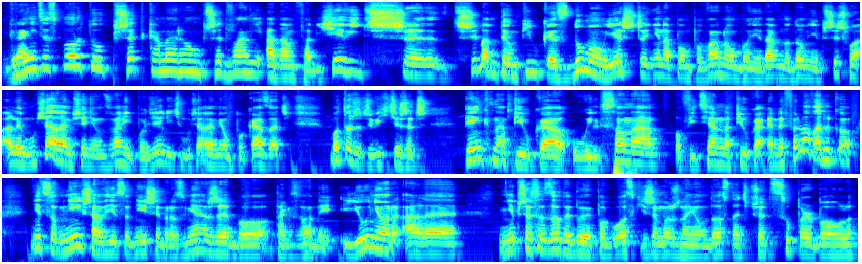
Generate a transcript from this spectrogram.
Granice sportu przed kamerą, przed wami Adam Fabisiewicz. Trzymam tę piłkę z dumą, jeszcze nie napompowaną, bo niedawno do mnie przyszła, ale musiałem się nią z wami podzielić, musiałem ją pokazać, bo to rzeczywiście rzecz piękna piłka Wilsona, oficjalna piłka NFL-owa, tylko nieco mniejsza, w nieco mniejszym rozmiarze, bo tak zwany junior, ale nie przesadzone były pogłoski, że można ją dostać przed Super Bowl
